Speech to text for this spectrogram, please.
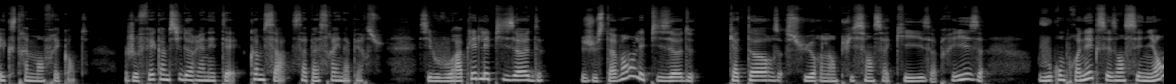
extrêmement fréquente. Je fais comme si de rien n'était. Comme ça, ça passera inaperçu. Si vous vous rappelez de l'épisode juste avant, l'épisode 14 sur l'impuissance acquise, apprise, vous comprenez que ces enseignants,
